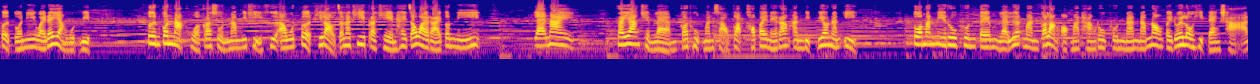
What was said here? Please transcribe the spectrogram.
เปิดตัวนี้ไว้ได้อย่างหวุดหวิด ปืนกลหนักหัวกระสุนนำวิถีคืออาวุธเปิดที่เหล่าเจ้าหน้าที่ประเคนให้เจ้าวายร้ายตนนี้ และในระยางเข็มแหลมก็ถูกมันเสาวกลับเข้าไปในร่างอันบิดเบี้ยวนั้นอีก ตัวมันมีรูพรุนเต็มและเลือดมันก็หลั่งออกมาทางรูพรุนนั้นน้ำนองไปด้วยโลหิตแดงฉาน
